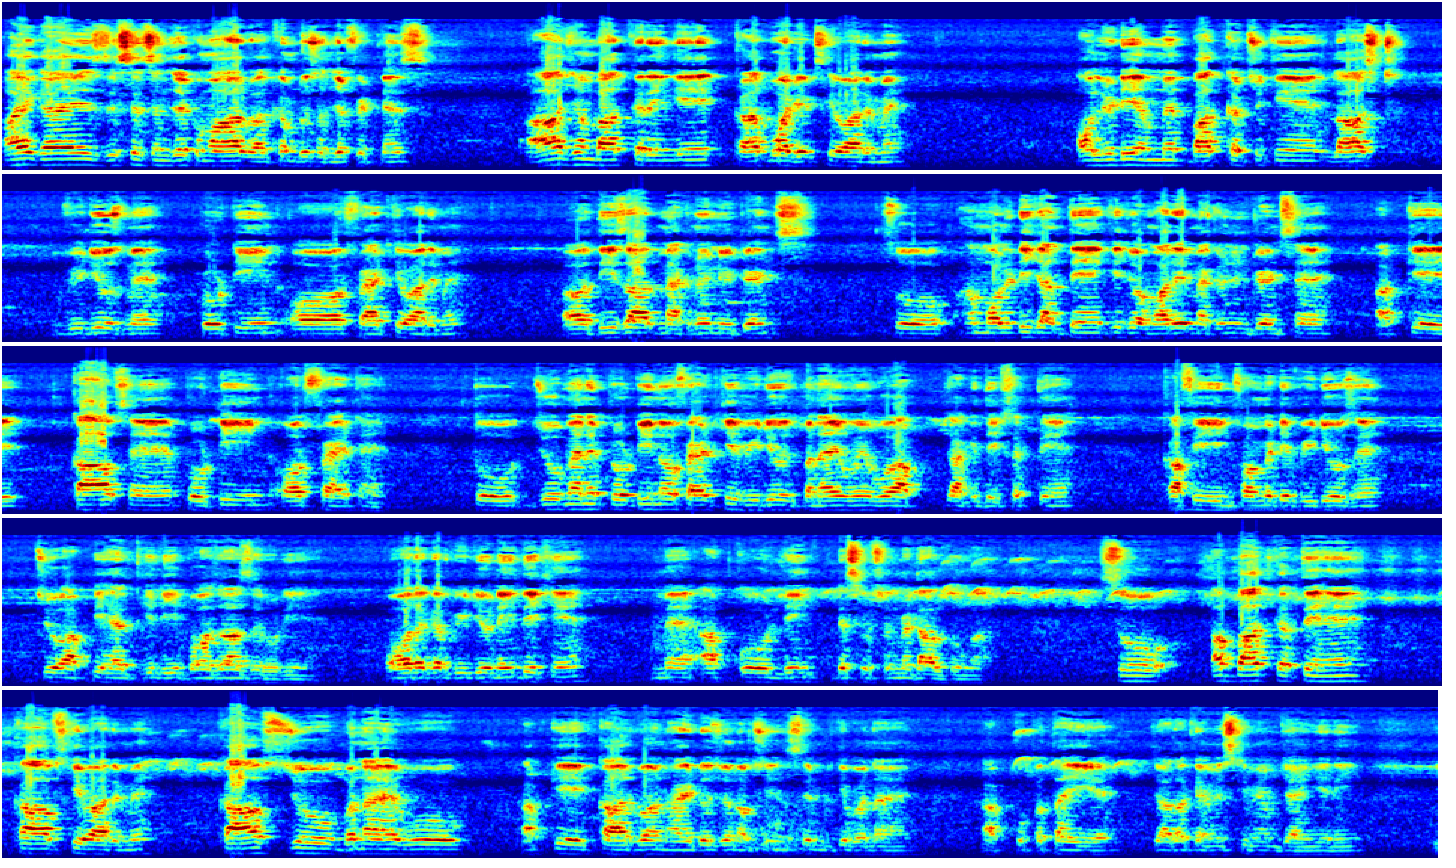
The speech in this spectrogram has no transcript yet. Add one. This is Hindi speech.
Hi guys this is Sanjay Kumar welcome to Sanjay fitness आज हम बात करेंगे कार्बोहाइड्रेट्स के बारे में। ऑलरेडी हमने बात कर चुके हैं लास्ट वीडियोस में प्रोटीन और फैट के बारे में। दीज आर मैक्रोन्यूट्रिएंट्स सो हम ऑलरेडी जानते हैं कि जो हमारे मैक्रोन्यूट्रिएंट्स हैं, आपके काव्स हैं प्रोटीन और फैट हैं। तो जो मैंने प्रोटीन और फैट के वीडियोज़ बनाए हुए हैं, वो आप जाके देख सकते हैं। काफ़ी इंफॉर्मेटिव वीडियोज़ हैं। जो आपकी हेल्थ के लिए बहुत ज़्यादा ज़रूरी हैं। और अगर वीडियो नहीं देखे हैं मैं आपको लिंक डिस्क्रिप्शन में डाल दूँगा। सो so, अब बात करते हैं काव्स के बारे में। काव्स जो बना है वो आपके कार्बन हाइड्रोजन ऑक्सीजन से मिलकर बना है। आपको पता ही है ज़्यादा केमिस्ट्री में हम जाएँगे नहीं।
